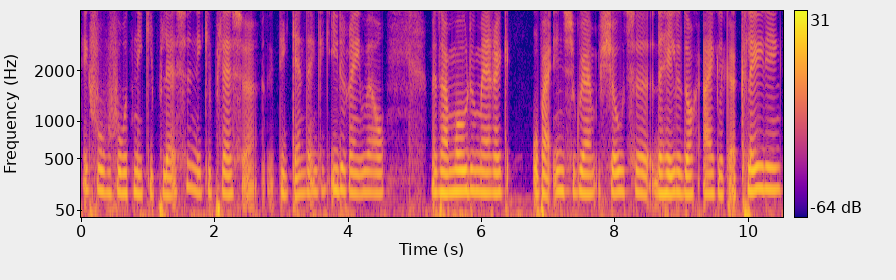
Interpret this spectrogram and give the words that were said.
ik volg bijvoorbeeld Nikki Plessen. Nikki Plessen, die kent denk ik iedereen wel. Met haar modemerk op haar Instagram showt ze de hele dag eigenlijk haar kleding.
